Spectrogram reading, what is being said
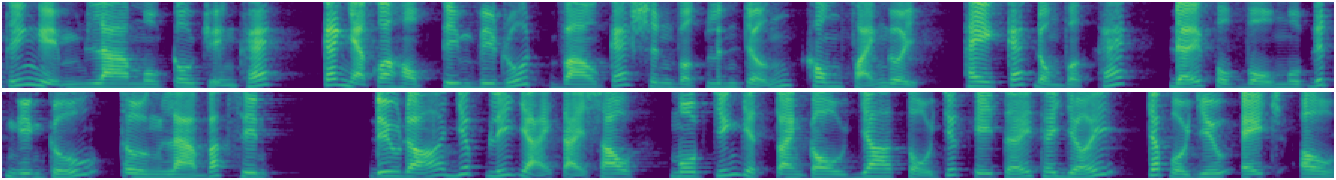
thí nghiệm là một câu chuyện khác. Các nhà khoa học tiêm virus vào các sinh vật linh trưởng không phải người hay các động vật khác để phục vụ mục đích nghiên cứu, thường là vaccine. Điều đó giúp lý giải tại sao một chiến dịch toàn cầu do Tổ chức Y tế Thế giới WHO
